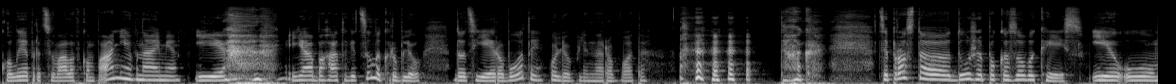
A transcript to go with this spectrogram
Коли я працювала в компанії в наймі, і я багато відсилок роблю до цієї роботи. Улюблена робота. Так, це просто дуже показовий кейс і у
